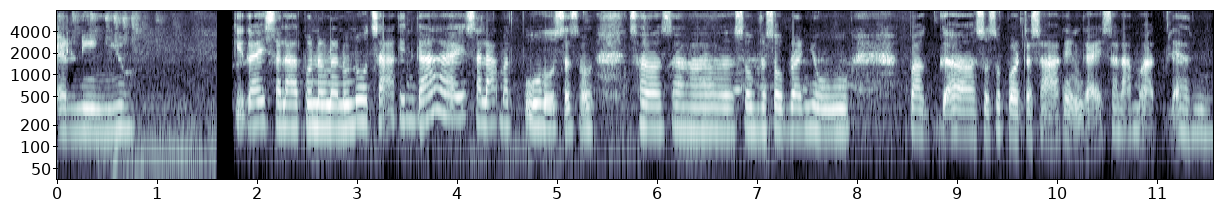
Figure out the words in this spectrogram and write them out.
El Nino. Thank you guys sa lahat po ng nanonood sa akin guys. Salamat po sa so, sa, sa sobra-sobra yung pag uh, susuporta sa akin guys. Salamat. And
